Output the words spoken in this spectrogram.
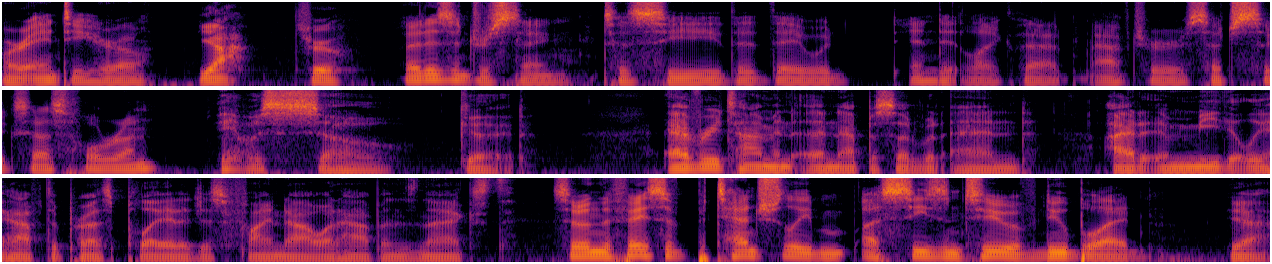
or anti hero. Yeah, true. It is interesting to see that they would end it like that after such a successful run. It was so good. Every time an, an episode would end, I'd immediately have to press play to just find out what happens next. So, in the face of potentially a season two of New Blood, Yeah.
